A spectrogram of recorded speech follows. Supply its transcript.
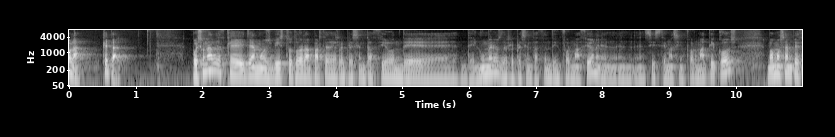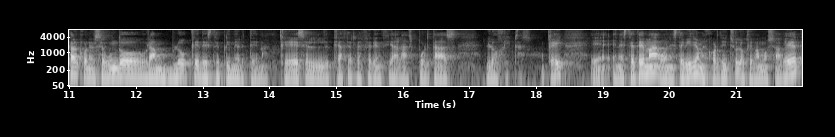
Hola, ¿qué tal? Pues una vez que ya hemos visto toda la parte de representación de, números, de representación de información en, sistemas informáticos, vamos a empezar con el segundo gran bloque de este primer tema, que es el que hace referencia a las puertas lógicas. Eh, en este tema, o en este vídeo, mejor dicho, lo que vamos a ver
